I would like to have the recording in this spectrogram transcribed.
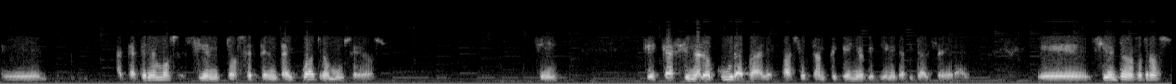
eh, acá tenemos 174 museos, ¿sí? que es casi una locura para el espacio tan pequeño que tiene Capital Federal. Eh, siempre nosotros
